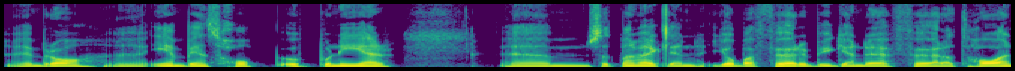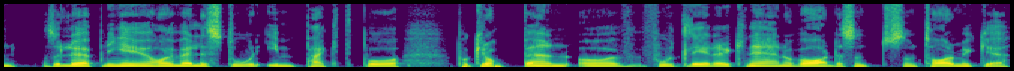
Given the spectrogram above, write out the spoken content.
Är bra. Eh, enbenshopp upp och ner. Ehm, så att man verkligen jobbar förebyggande för att ha en, alltså löpning är ju, har en väldigt stor impact på, på kroppen och fotleder, knän och vader som, som tar mycket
